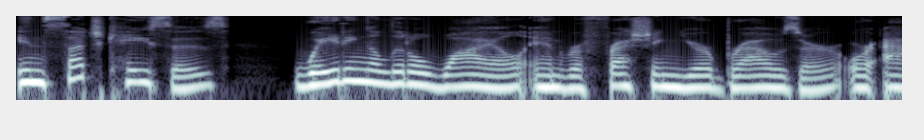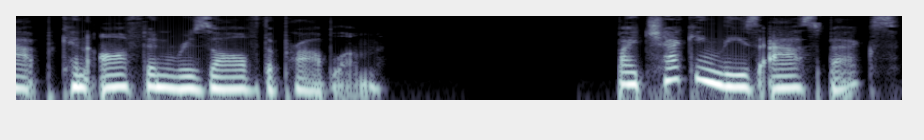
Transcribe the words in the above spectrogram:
In such cases, waiting a little while and refreshing your browser or app can often resolve the problem. By checking these aspects,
